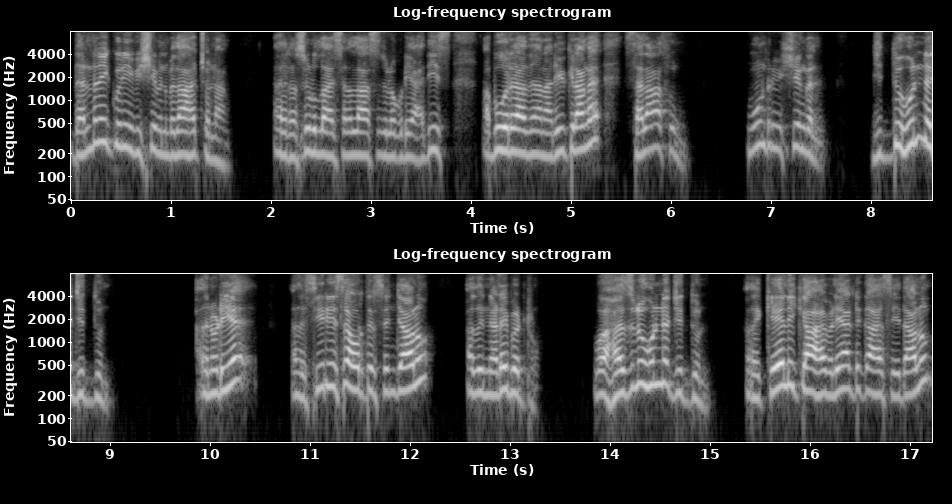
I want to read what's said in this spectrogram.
தண்டனைக்குரிய விஷயம் என்பதாக சொன்னாங்க. அது ரசூலுல்லா ஸல்லல்லாஹு சொல்லக்கூடிய ஹதீஸ் அபூராதான் அறிவிக்கிறாங்க. சலாசுன் மூன்று விஷயங்கள். ஜித்துஹுன் ஜித்துன். அதனுடைய அது சீரியஸாக ஒருத்தர் செஞ்சாலும் அது நடைபெற்றும். வ ஹஸ்லுஹுன்ன ஜித்துன். அதை கேலிக்காக விளையாட்டுக்காக செய்தாலும்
